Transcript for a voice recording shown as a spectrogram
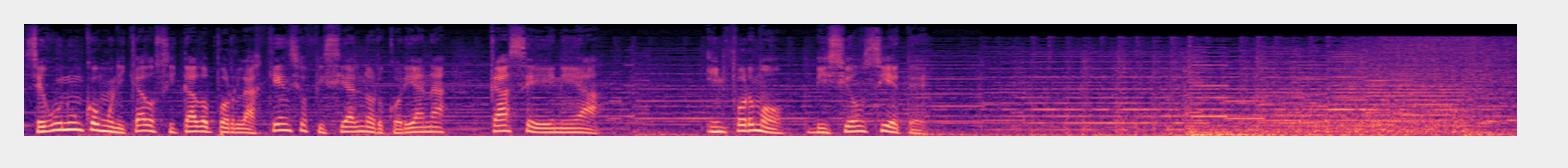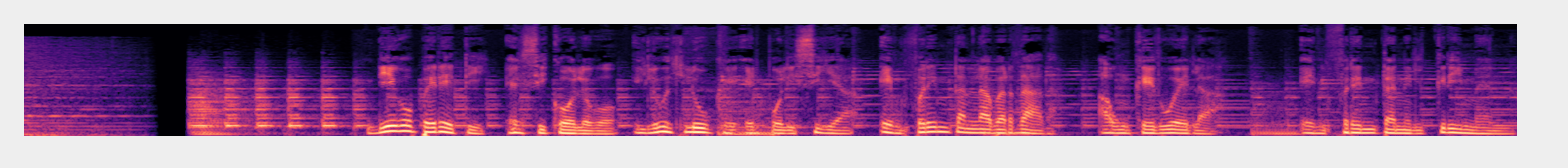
según un comunicado citado por la agencia oficial norcoreana KCNA. Informó Visión 7. Diego Peretti, el psicólogo, y Luis Luque, el policía, enfrentan la verdad, aunque duela. Enfrentan el crimen,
